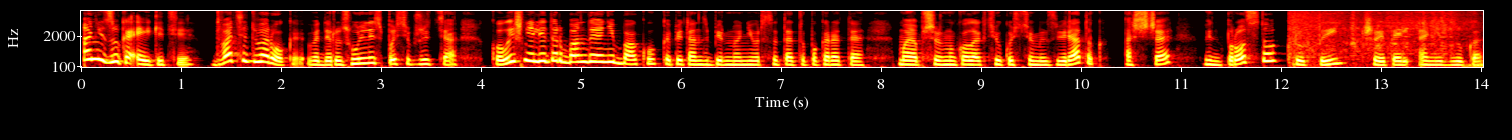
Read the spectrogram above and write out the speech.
Анідзука Ейкіці, 22 роки, веде розгульний спосіб життя. Колишній лідер банди Анібаку, капітан збірного університету по карате, має обширну колекцію костюмів звіряток, а ще він просто крутий вчитель Анідзука.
